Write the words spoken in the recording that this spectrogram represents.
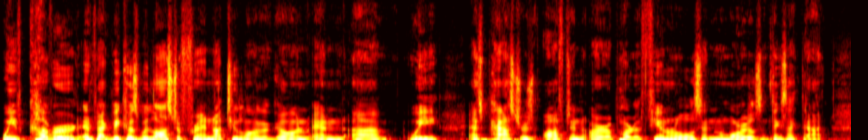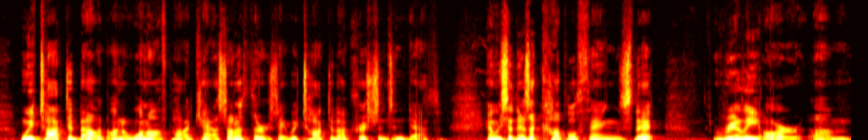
we've covered, in fact, because we lost a friend not too long ago, and, and uh, we, as pastors, often are a part of funerals and memorials and things like that. We talked about on a one off podcast on a Thursday, we talked about Christians and death. And we said there's a couple things that really are um,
